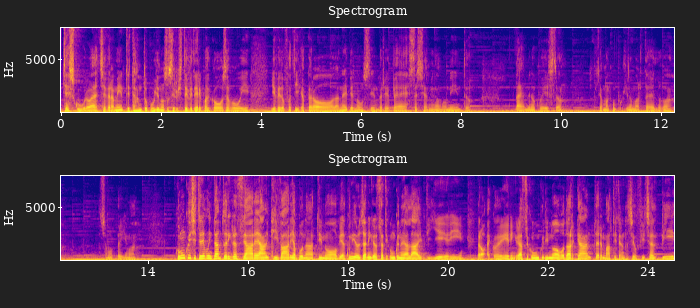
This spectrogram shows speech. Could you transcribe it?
c'è scuro, eh, c'è veramente tanto buio, non so se riuscite a vedere qualcosa voi. Io vedo fatica, però la nebbia non sembrerebbe esserci almeno al momento. Dai, almeno questo. Facciamo anche un pochino il martello, va? Facciamo prima. Comunque ci tenevo intanto a ringraziare anche i vari abbonati nuovi, alcuni li ho già ringraziati comunque nella live di ieri, però ecco ringrazio comunque di nuovo Dark Hunter, Matti36 Official P,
